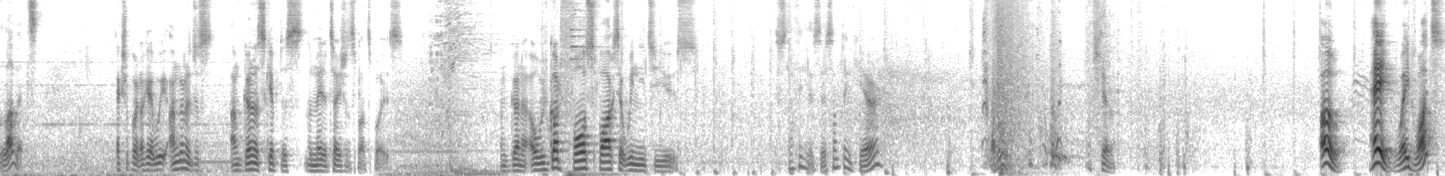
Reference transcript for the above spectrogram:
Love it. Extra point. Okay, we. I'm gonna just. I'm gonna skip this. The meditation spots, boys. I'm gonna. Oh, we've got four sparks that we need to use. There's nothing. Is there something here? Oh, what's here? Oh, hey, wait, what?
